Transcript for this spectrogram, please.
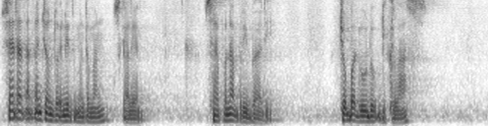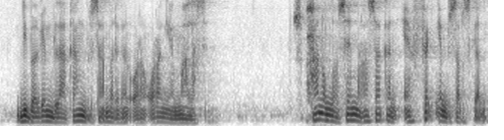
Saya datangkan contoh ini teman-teman sekalian. Saya pernah pribadi. Coba duduk di kelas. Di bagian belakang bersama dengan orang-orang yang malas. Subhanallah saya merasakan efeknya besar sekali.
